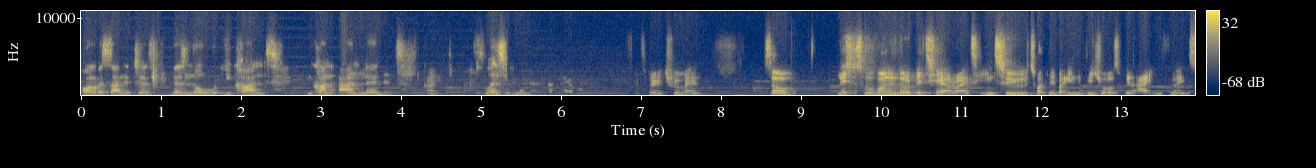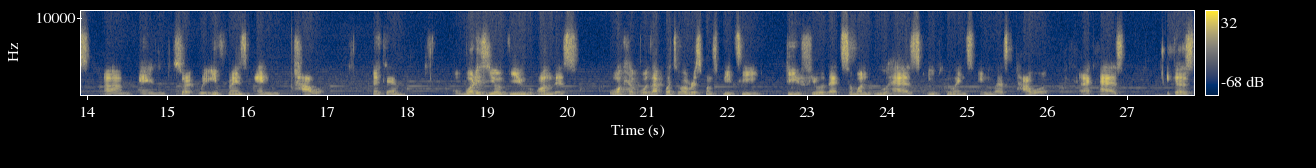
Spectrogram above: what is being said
all of a sudden it just there's no you can't you can't unlearn it. You can't. Once you've learned it. That's very true, man. So let's just move on a little bit here, right, into talking about individuals with high influence um, and sorry, with influence and power. Okay, what is your view on this? What kind, like what type of responsibility do you feel that someone who has influence and who has power like has? Because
